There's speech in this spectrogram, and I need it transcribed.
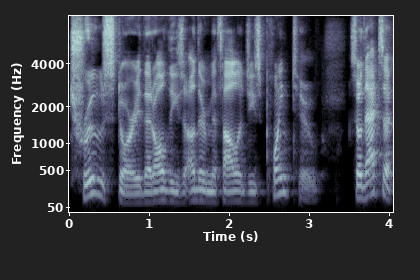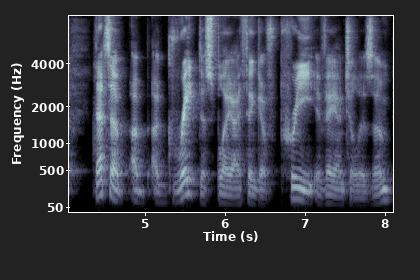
true story that all these other mythologies point to. So that's a that's a, a, a great display, I think, of pre-evangelism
